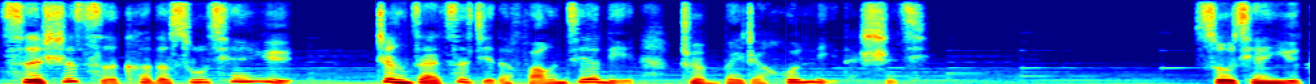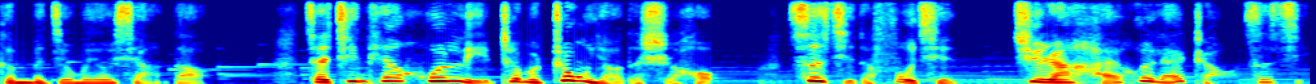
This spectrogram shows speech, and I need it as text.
此时此刻的苏千玉正在自己的房间里准备着婚礼的事情。苏千玉根本就没有想到。在今天婚礼这么重要的时候，自己的父亲居然还会来找自己。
